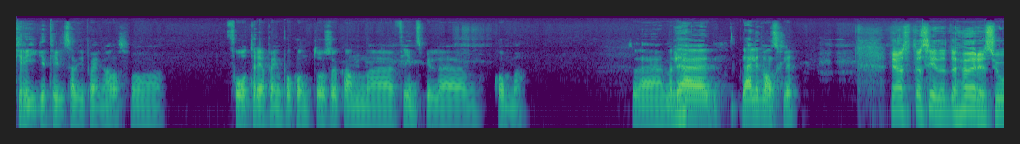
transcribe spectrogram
krige til seg de poengene. Så få tre poeng på konto, så kan finspillet komme. Det, men det er, det er, litt vanskelig. Ja, si det, det, høres jo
